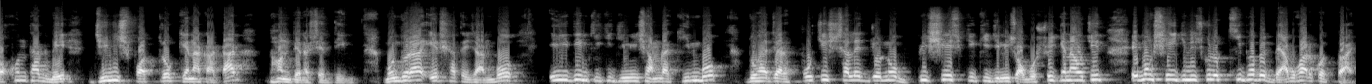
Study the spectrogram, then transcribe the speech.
কখন থাকবে জিনিসপত্র কেনাকাটার ধনতেরাসের দিন। বন্ধুরা, এর সাথে জানব এই দিন কি কি জিনিস আমরা কিনবো দু হাজার পঁচিশ সালের জন্য বিশেষ কি কি জিনিস অবশ্যই কেনা উচিত এবং সেই জিনিসগুলো কীভাবে ব্যবহার করতে হয়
